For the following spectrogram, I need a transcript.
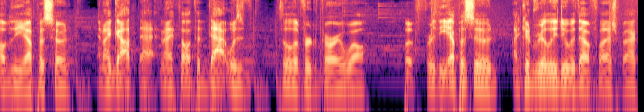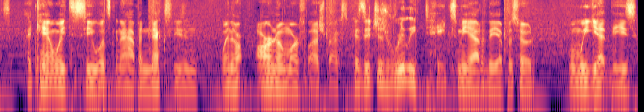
of the episode, and I got that, and I thought that that was delivered very well. But for the episode, I could really do without flashbacks. I can't wait to see what's going to happen next season when there are no more flashbacks because it just really takes me out of the episode when we get these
